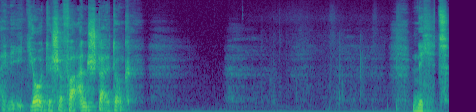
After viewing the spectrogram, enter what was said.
Eine idiotische Veranstaltung. Nichts.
